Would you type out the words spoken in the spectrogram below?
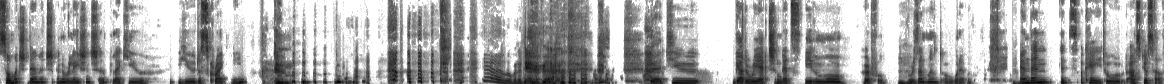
so much damage in a relationship, like you you described me. yeah, a little bit of damage there. that you got a reaction that's even more hurtful, mm-hmm. resentment, or whatever. Mm-hmm. And then it's okay to ask yourself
